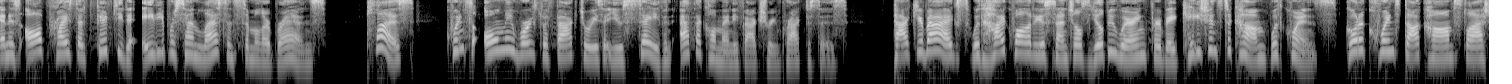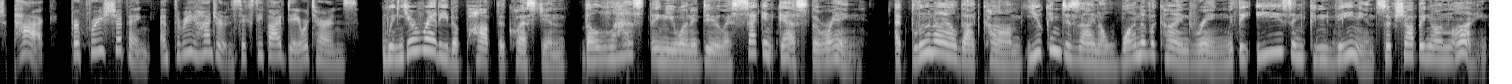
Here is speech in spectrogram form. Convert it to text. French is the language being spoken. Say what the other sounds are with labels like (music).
And is all priced at 50 to 80% less than similar brands. Plus, Quince only works with factories that use safe and ethical manufacturing practices. Pack your bags with high-quality essentials you'll be wearing for vacations to come with Quince. Go to quince.com/pack for free shipping and 365-day returns. When you're ready to pop the question, the last thing you want to do is second guess the ring. At Bluenile.com, you can design a one-of-a-kind ring with the ease and convenience of shopping online.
